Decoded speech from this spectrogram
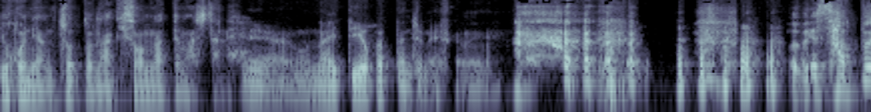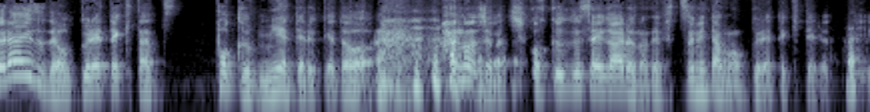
横にゃんちょっと泣きそうになってましたいね。や、もう泣いてよかったんじゃないですかね。で、サプライズで遅れてきたっぽく見えてるけど、彼女は遅刻癖があるので、普通に多分遅れてきてるっていう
